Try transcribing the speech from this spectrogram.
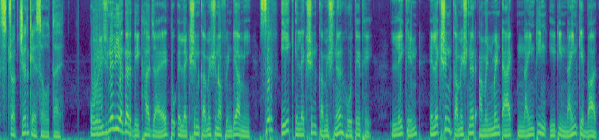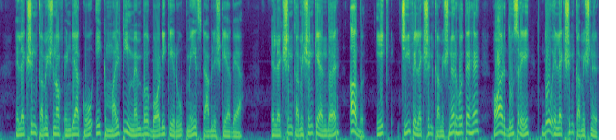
स्ट्रक्चर कैसा होता है? ओरिजिनली अगर देखा जाए तो इलेक्शन कमीशन ऑफ़ इंडिया में सिर्फ़ एक इलेक्शन कमिश्नर होते थे। लेकिन इलेक्शन कमिश्नर अमेंडमेंट एक्ट 1989 के बाद इलेक्शन कमीशन ऑफ़ इंडिया को एक मल्टी मेंबर बॉडी के रूप में स्टैब्लिश किया गया। इलेक्शन कमीशन के अंदर अब एक चीफ इलेक्शन कमिश्नर होते हैं और दूसरे दो इलेक्शन कमिश्नर,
